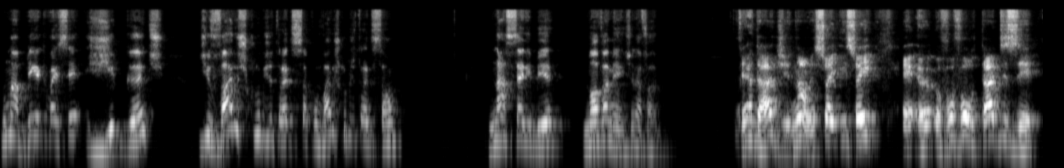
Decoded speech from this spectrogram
numa briga que vai ser gigante de vários clubes de tradição, com vários clubes de tradição na Série B novamente, né, Fábio? Verdade. Não, isso aí, isso aí é, eu vou voltar a dizer.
